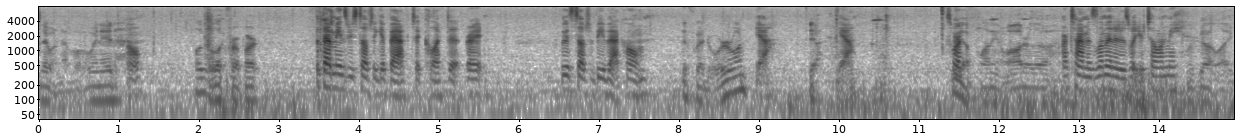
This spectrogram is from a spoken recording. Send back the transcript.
they wouldn't have what we need. Oh. I'll go look for a part. But that means we still have to get back to collect it, right? We would still have to be back home. If we had to order one, Yeah. Yeah. Yeah. So we our, got plenty of water though. our time is limited, is what you're telling me. We've got like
